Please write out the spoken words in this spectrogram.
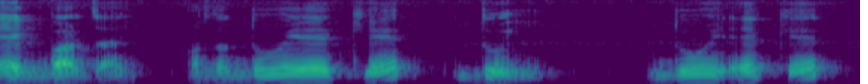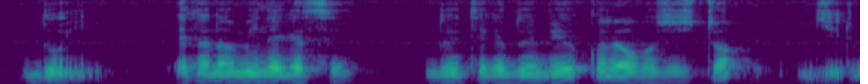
একবার যায়, অর্থাৎ দুই একে দুই দুই একে দুই। এখানেও মিলে গেছে, দুই থেকে দুই বিয়োগ করলে অবশিষ্ট জিরো।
